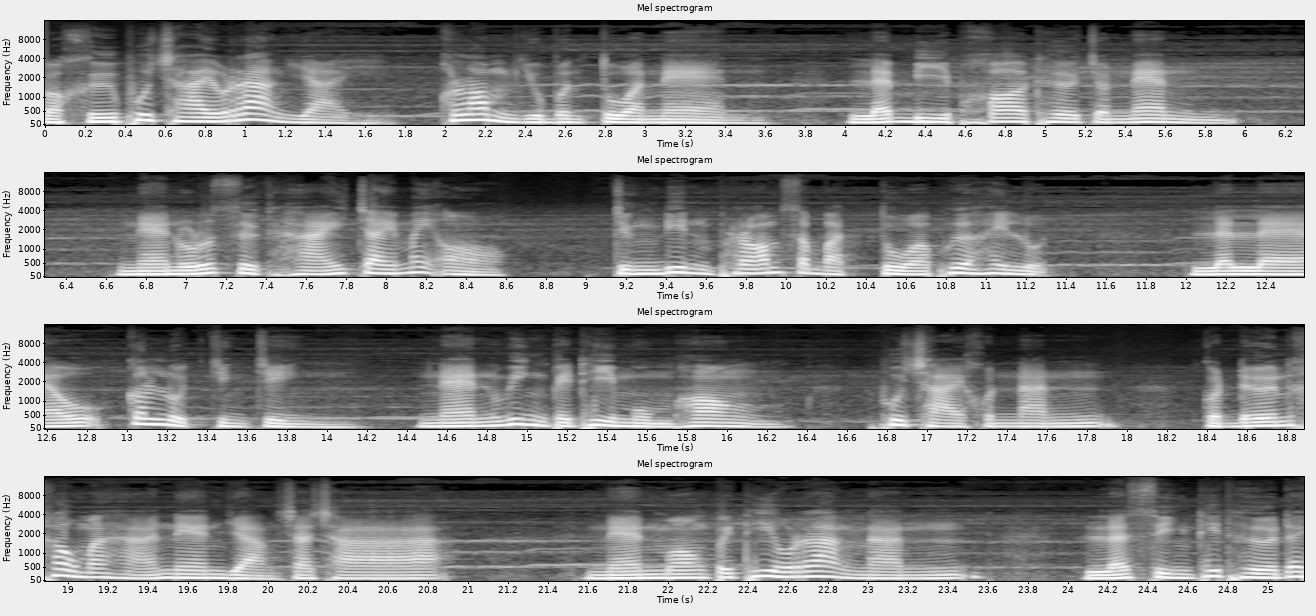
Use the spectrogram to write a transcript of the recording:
ก็คือผู้ชายร่างใหญ่ คล่อมอยู่บนตัวแนน และบีบคอเธอจนแน่น แนนรู้สึกหายใจไม่ออก จึงดิ้นพร้อมสะบัดตัวเพื่อให้หลุด และแล้วก็หลุดจริงๆ แนนวิ่งไปที่มุมห้อง ผู้ชายคนนั้นก็เดินเข้ามาหาแนนอย่างช้าๆ แนนมองไปที่ร่างนั้น และสิ่งที่เธอได้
